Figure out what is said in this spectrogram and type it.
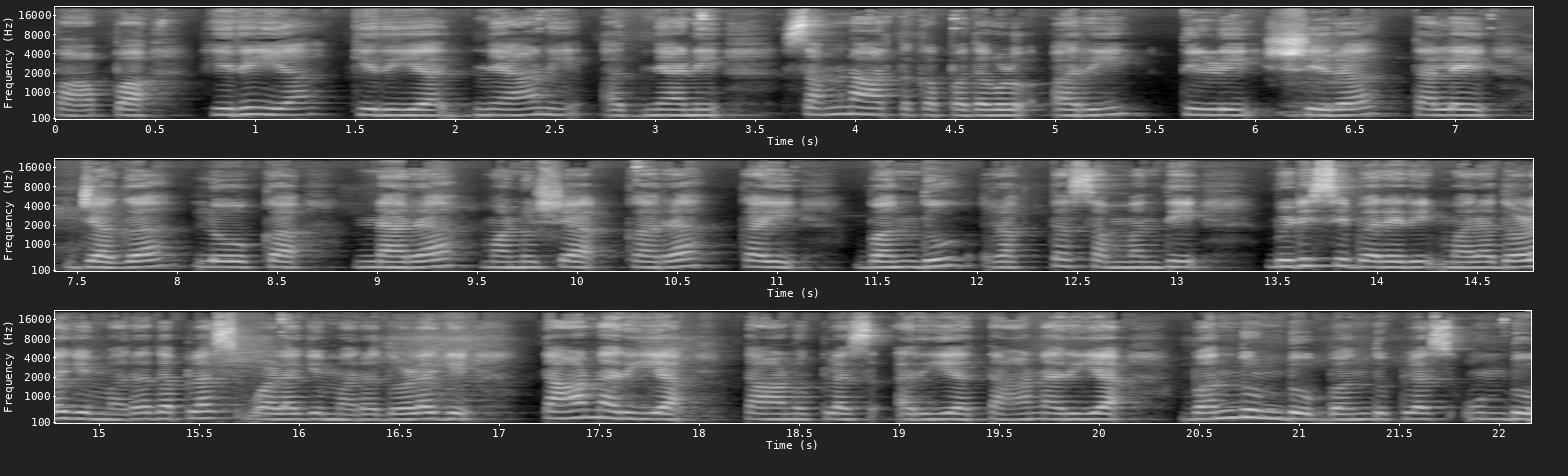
ಪಾಪ, ಹಿರಿಯ, ಕಿರಿಯ, ಜ್ಞಾನಿ, ಅಜ್ಞಾನಿ ಸಮನಾರ್ಥಕ ಪದಗಳು ಅರಿ, ತಿಳಿ, ಶಿರ, ತಲೆ, ಜಗ, ಲೋಕ, ನರ, ಮನುಷ್ಯ, ಕರ, ಕೈ, ಬಂಧು, ರಕ್ತ ಸಂಬಂಧಿ, ಬಿಡಿಸಿ ಬರೆಯಿರಿ. ಮರದೊಳಗೆ ಮರದ ಪ್ಲಸ್, ಒಳಗೆ ಮರದೊಳಗೆ ತಾನರಿಯ, ತಾನು ಪ್ಲಸ್ ಅರಿಯ, ತಾನರಿಯ, ಬಂದುಂಡು ಬಂದು ಪ್ಲಸ್ ಉಂಡು.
